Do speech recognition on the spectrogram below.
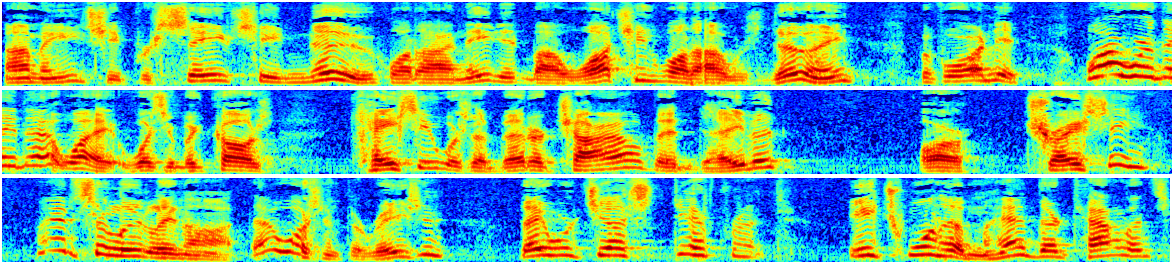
I mean, she perceived, she knew what I needed by watching what I was doing before I did. Why were they that way? Was it because Casey was a better child than David or Tracy? Absolutely not. That wasn't the reason. They were just different. Each one of them had their talents,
